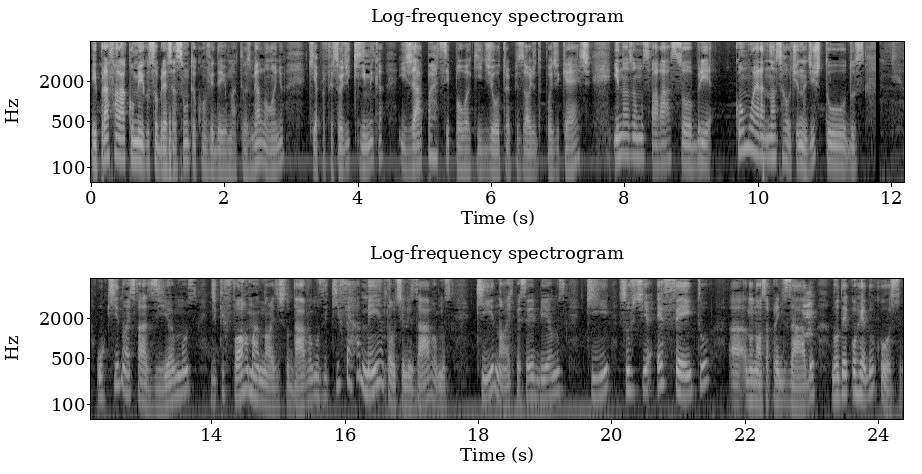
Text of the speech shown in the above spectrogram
E para falar comigo sobre esse assunto, eu convidei o Matheus Melônio, que é professor de Química e já participou aqui de outro episódio do podcast. E nós vamos falar sobre como era a nossa rotina de estudos, o que nós fazíamos, de que forma nós estudávamos e que ferramenta utilizávamos que nós percebíamos que surtia efeito uh, no nosso aprendizado no decorrer do curso.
